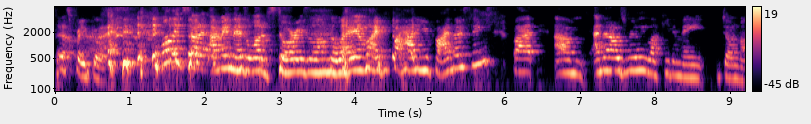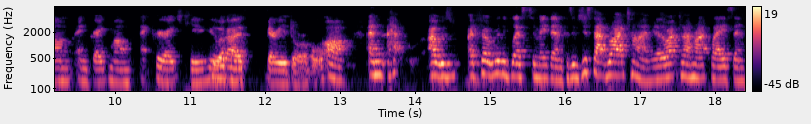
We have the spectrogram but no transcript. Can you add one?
that's pretty cool. well, it's so, I mean, there's a lot of stories along the way of like, how do you find those things? But, um, and then I was really lucky to meet John Mum and Greg Mum at Career HQ, who, are both very adorable. Oh, and ha- I was, I felt really blessed to meet them because it was just that right time, you know, the right time, right place. And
